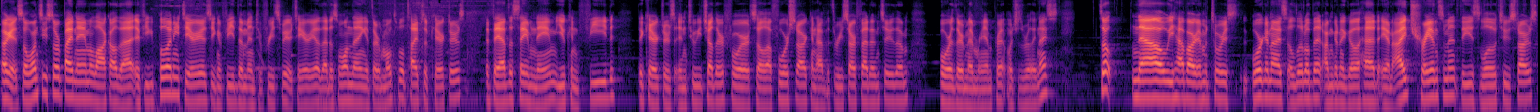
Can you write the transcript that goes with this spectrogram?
Okay, so once you sort by name and lock all that, if you pull any Tierias, you can feed them into Free Spirit Tieria. That is one thing. If there are multiple types of characters, if they have the same name, you can feed the characters into each other for so a four star can have a three star fed into them for their memory imprint, which is really nice. So now we have our inventory organized a little bit. I'm going to go ahead and I transmit these low two stars.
